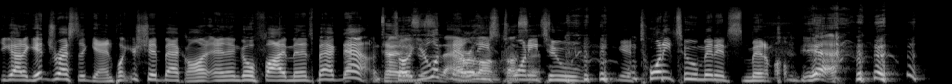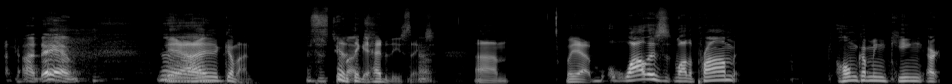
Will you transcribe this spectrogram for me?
you got to get dressed again, put your shit back on, and then go five minutes back down. So you, this you're looking at at least process. 22, yeah, 22 minutes minimum. Yeah. God damn. Yeah, Uh, come on. this is You too to much. think ahead of these things. Um, but yeah, while this, while the prom, homecoming king, or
